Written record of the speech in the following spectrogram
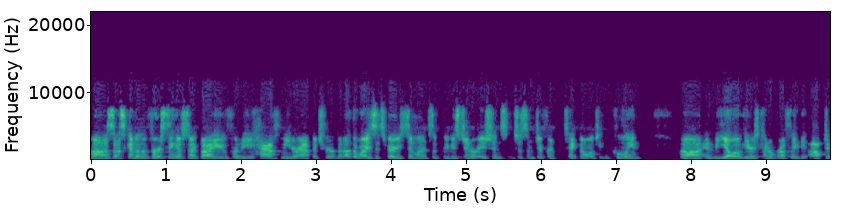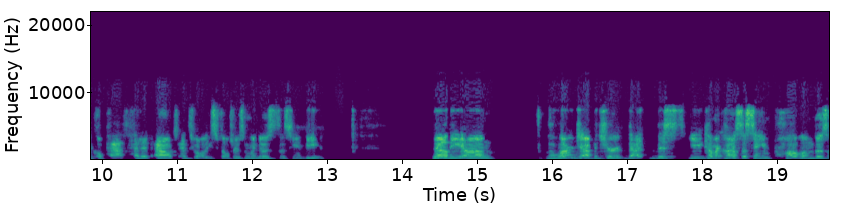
Uh, so that's kind of the first thing I've snuck by you for the half meter aperture, but otherwise it's very similar to the previous generations, just some different technology and cooling. Uh, and the yellow here is kind of roughly the optical path headed out and through all these filters and windows to the CMB. Now the um, the large aperture, that this you come across the same problem. Those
